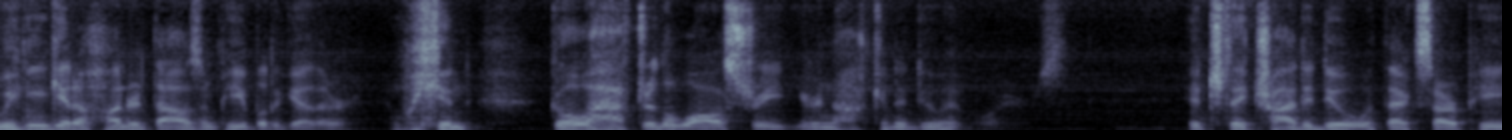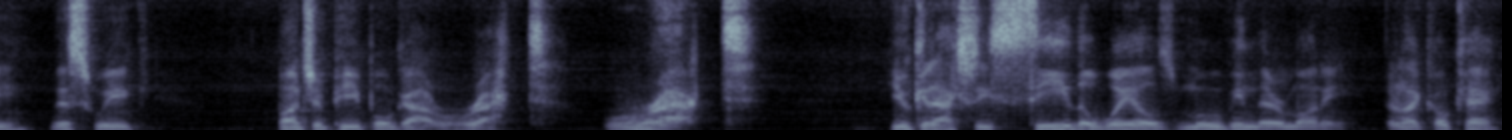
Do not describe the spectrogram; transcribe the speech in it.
We can get 100,000 people together and we can go after the Wall Street. You're not going to do it, Warriors. It, they tried to do it with XRP this week. A bunch of people got wrecked. Wrecked. You could actually see the whales moving their money. They're like, okay,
